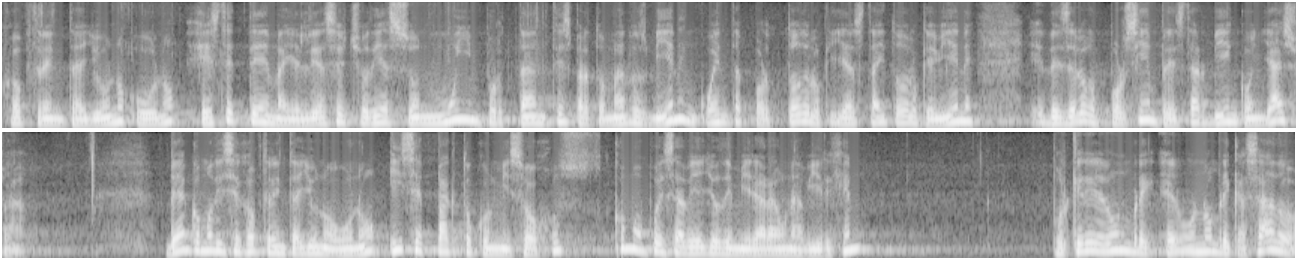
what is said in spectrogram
Job 31, 1. Este tema y el de hace ocho días son muy importantes para tomarlos bien en cuenta por todo lo que ya está y todo lo que viene. Eh, desde luego, por siempre, estar bien con Yahshua. Vean cómo dice Job 31.1, hice pacto con mis ojos, ¿cómo pues había yo de mirar a una virgen? Porque era un hombre, era un hombre casado.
